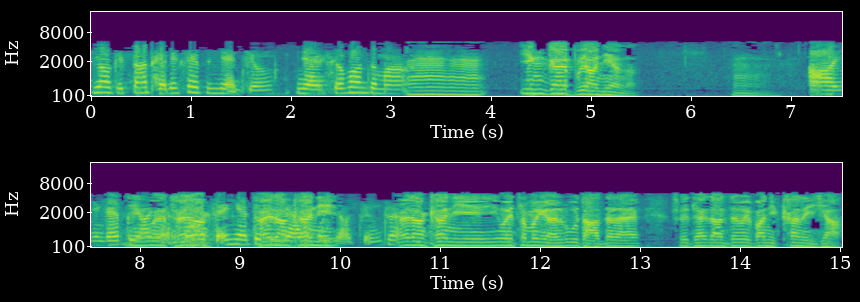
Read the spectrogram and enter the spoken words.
需要给打胎的孩子念经念小房子吗？嗯，应该不要念了。嗯，啊，应该不要念，台长再念都是台长念我看你。台长看你因为这么远路打的来，所以台长这回帮你看了一下，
